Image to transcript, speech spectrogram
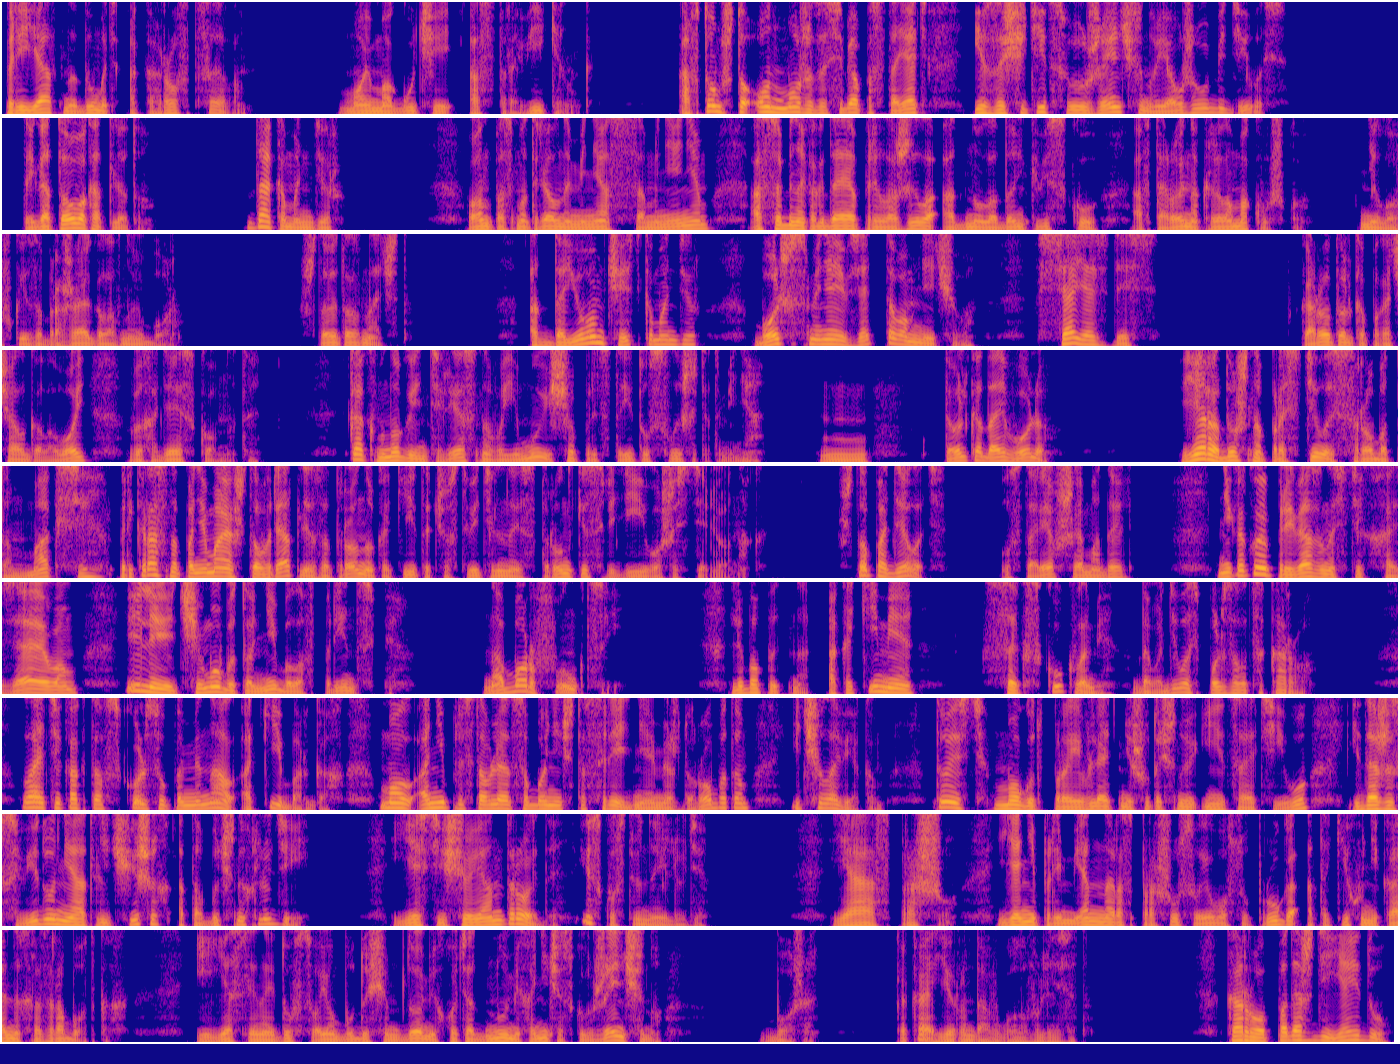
Приятно думать о коро в целом. Мой могучий островикинг. А в том, что он может за себя постоять и защитить свою женщину, я уже убедилась. Ты готова к отлету? Да, командир. Он посмотрел на меня с сомнением, особенно когда я приложила одну ладонь к виску, а второй накрыла макушку, неловко изображая головной убор. Что это значит? Отдаю вам честь, командир. Больше с меня и взять-то вам нечего. Вся я здесь. Каро только покачал головой, выходя из комнаты. Как много интересного ему еще предстоит услышать от меня. М -м, только дай волю. Я радушно простилась с роботом Макси, прекрасно понимая, что вряд ли затрону какие-то чувствительные струнки среди его шестеренок. Что поделать? Устаревшая модель. Никакой привязанности к хозяевам или чему бы то ни было в принципе. Набор функций. Любопытно, а какими секс-куклами доводилось пользоваться Каро? Лайти как-то вскользь упоминал о киборгах, мол, они представляют собой нечто среднее между роботом и человеком — то есть могут проявлять нешуточную инициативу и даже с виду не отличишь их от обычных людей. Есть еще и андроиды, искусственные люди. Я спрошу, я непременно расспрошу своего супруга о таких уникальных разработках. И если найду в своем будущем доме хоть одну механическую женщину... Боже, какая ерунда в голову лезет. Короб, подожди, я иду.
